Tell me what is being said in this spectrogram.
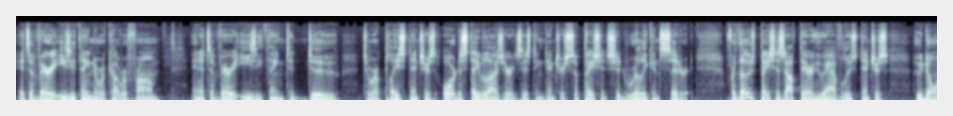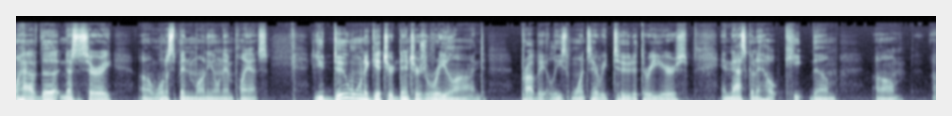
it's a very easy thing to recover from, and it's a very easy thing to do to replace dentures or to stabilize your existing dentures. So patients should really consider it. For those patients out there who have loose dentures, who don't have the necessary uh, want to spend money on implants, you do want to get your dentures relined probably at least once every two to three years, and that's going to help keep them um, uh,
